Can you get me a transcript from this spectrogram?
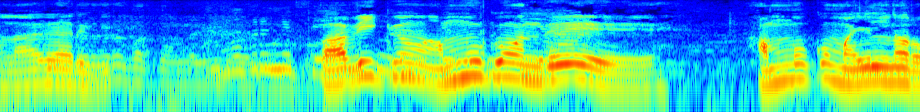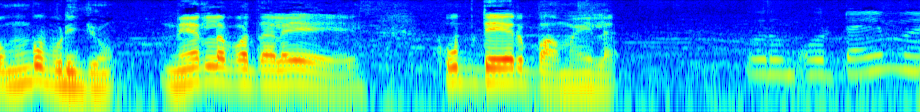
அழகா இருக்கு. பவிக்கும் அம்முக்கும் வந்து அம்முக்கும் மயில்னா ரொம்ப பிடிக்கும். நேரில் பார்த்தாலே கூப்பிட்டே இருப்பா மயிலை. ஒரு ஒரு டைமு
